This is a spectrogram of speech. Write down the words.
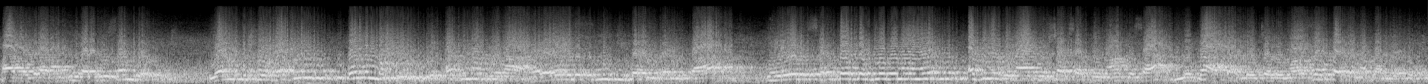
آپ اگر آپ کی حضرات سمجھو رنگ کشو ہے یہ ادنا گناہ ہے سودی لین دین کا، کہ ستر درجے گناہ ہے ادنا گناہ جو شخص اپنی ماں کے ساتھ نکاح کر لے، چلو معذر کا جمع کر لیتے ہیں،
